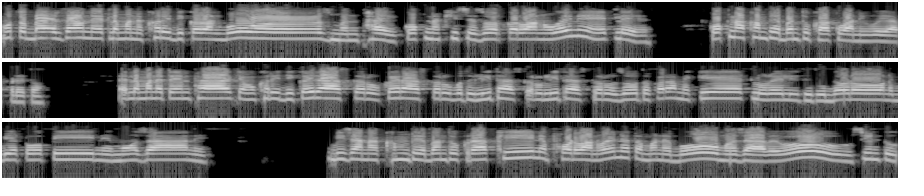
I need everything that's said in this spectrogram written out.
હું તો બહાર જાઉં ને એટલે મને ખરીદી કરવાનું બહુ જ મન થાય. કોકના ખીસે જોર કરવાનું હોય ને એટલે. કોકના ખંભે બંદૂક હાંકવાની હોય આપણે તો. એટલે મને તો એમ થાય કે હું ખરીદી કર્યા કરું કર્યા કરું, બધું લીધા કરું લીધા કરું. જો તો ખરા મેં કેટલું લઈ લીધું હતું દડો ને બે ટોપી ને મોજા ને બીજાના ખંભે બંદૂક રાખી ને ફોડવાનું હોય ને તો મને બહુ મજા આવે ઓ સિંટુ.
